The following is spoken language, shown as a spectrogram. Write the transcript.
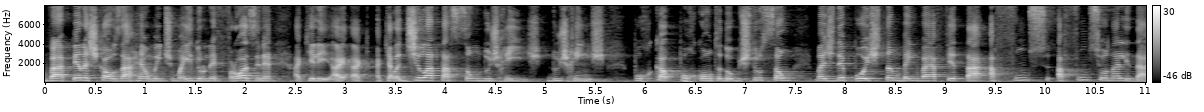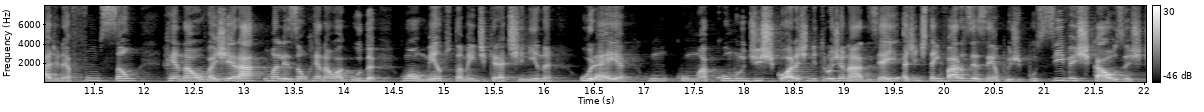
vai apenas causar realmente uma hidronefrose, né? Aquele, a, a, aquela dilatação dos rins, dos rins por, por conta da obstrução, mas depois também vai afetar a, fun a funcionalidade, né? a função renal, vai gerar uma lesão renal aguda com aumento também de creatinina, ureia, com, com acúmulo de escórias nitrogenadas. E aí a gente tem vários exemplos de possíveis causas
